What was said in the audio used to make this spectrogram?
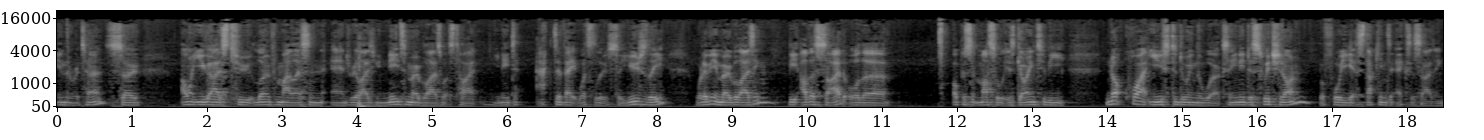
in the return. So I want you guys to learn from my lesson and realize you need to mobilize what's tight. You need to activate what's loose. So usually, whatever you're mobilizing, the other side or the opposite muscle is going to be not quite used to doing the work. So you need to switch it on before you get stuck into exercising.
